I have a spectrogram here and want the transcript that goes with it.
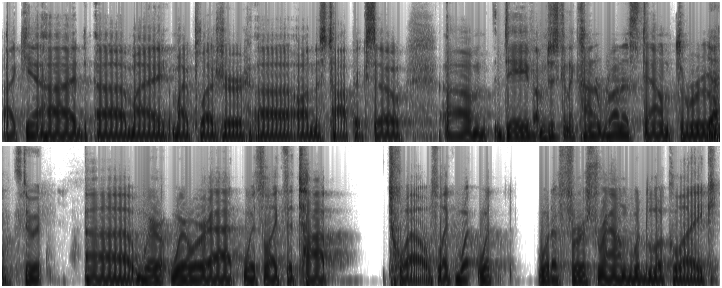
I can't hide, uh, my, my pleasure, uh, on this topic. So, um, Dave, I'm just going to kind of run us down through, yeah, let's do it. Uh, where, where we're at with like the top 12, like what, what, what a first round would look like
